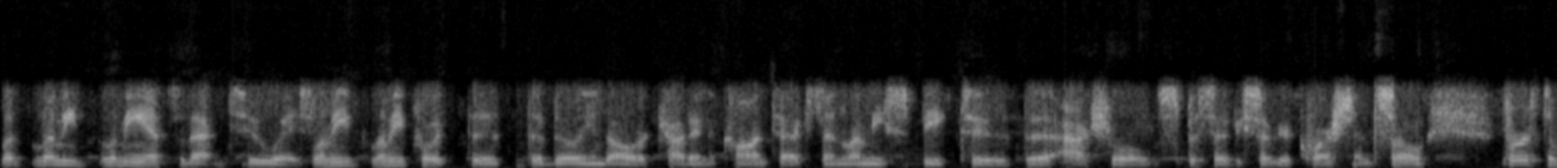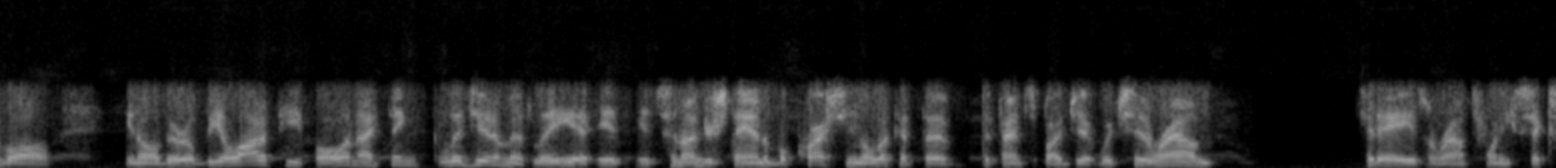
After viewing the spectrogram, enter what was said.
let, let me let me answer that in two ways. Let me let me put the, the billion dollar cut into context, and let me speak to the actual specifics of your question. So, first of all, you know there will be a lot of people, and I think legitimately it, it's an understandable question. Know, look at the defense budget, which is around today is around twenty six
